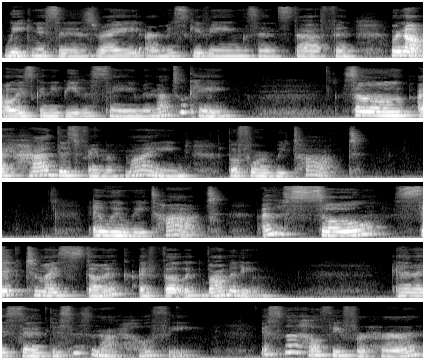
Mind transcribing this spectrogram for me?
weaknesses, right? Our misgivings and stuff, and we're not always to be the same, and that's okay. So I had this frame of mind before we talked. And when we talked, I was so sick to my stomach, I felt like vomiting. And I said, This is not healthy. It's not healthy for her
